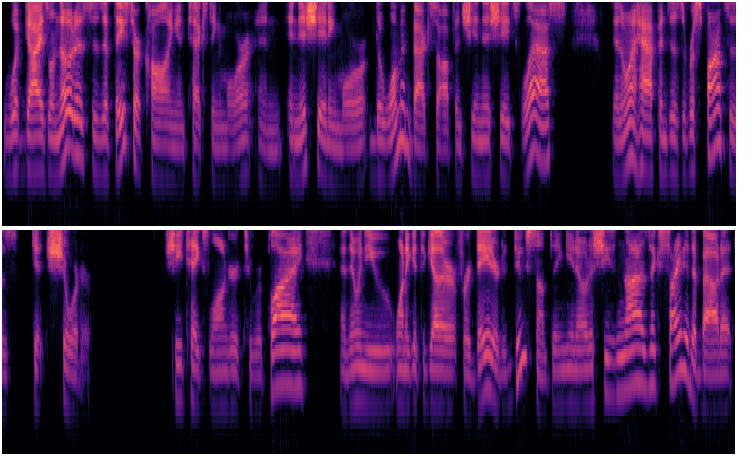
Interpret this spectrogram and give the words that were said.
what guys will notice is if they start calling and texting more and initiating more, the woman backs off and she initiates less. And then what happens is the responses get shorter. She takes longer to reply. And then when you want to get together for a date or to do something, you notice she's not as excited about it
